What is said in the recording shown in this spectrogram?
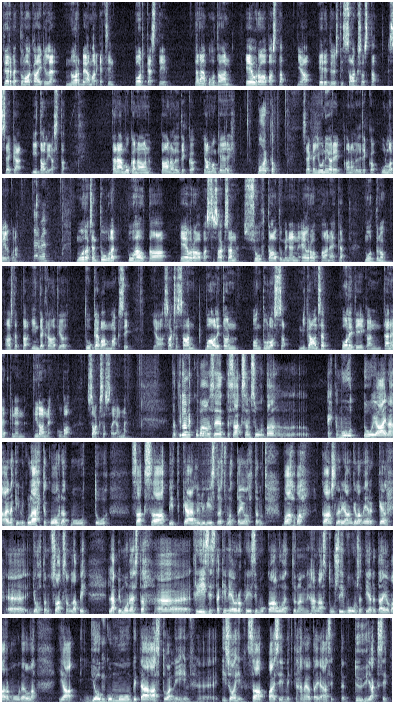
Tervetuloa kaikille Nordea Marketsin podcastiin. Tänään puhutaan Euroopasta ja erityisesti Saksasta sekä Italiasta. Tänään mukana on pääanalyytikko Jan Monkeeri. Moikka. Sekä juniorianalyytikko Ulla Vilkuna. Terve. Muutoksen tuulet puhaltaa Euroopassa. Saksan suhtautuminen Eurooppaan ehkä muuttunut astetta integraatio tukevammaksi. Ja Saksassahan vaalit on, on tulossa. Mikä on se politiikan tämänhetkinen tilannekuva Saksassa, Janne? No tilannekuva on se, että Saksan suunta ehkä muuttuu ja aina, ainakin niin kuin lähtökohdat muuttuu. Saksaa pitkään yli 15 vuotta johtanut vahva kansleri Angela Merkel, johtanut Saksan läpi läpi monesta kriisistäkin, eurokriisi mukaan luettuna, niin hän astuu sivuun, se tiedetään jo varmuudella, ja jonkun muun pitää astua niihin ää, isoihin saappaisiin, mitkä häneltä jää sitten tyhjäksi.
